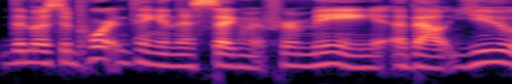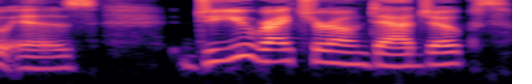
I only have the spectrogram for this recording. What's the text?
the most important thing in this segment for me about you is do you write your own dad jokes?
